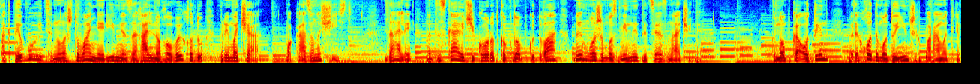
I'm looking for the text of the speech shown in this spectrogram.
Активується налаштування рівня загального виходу приймача. Показано 6. Далі, натискаючи коротко кнопку 2, ми можемо змінити це значення. Кнопка 1 переходимо до інших параметрів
